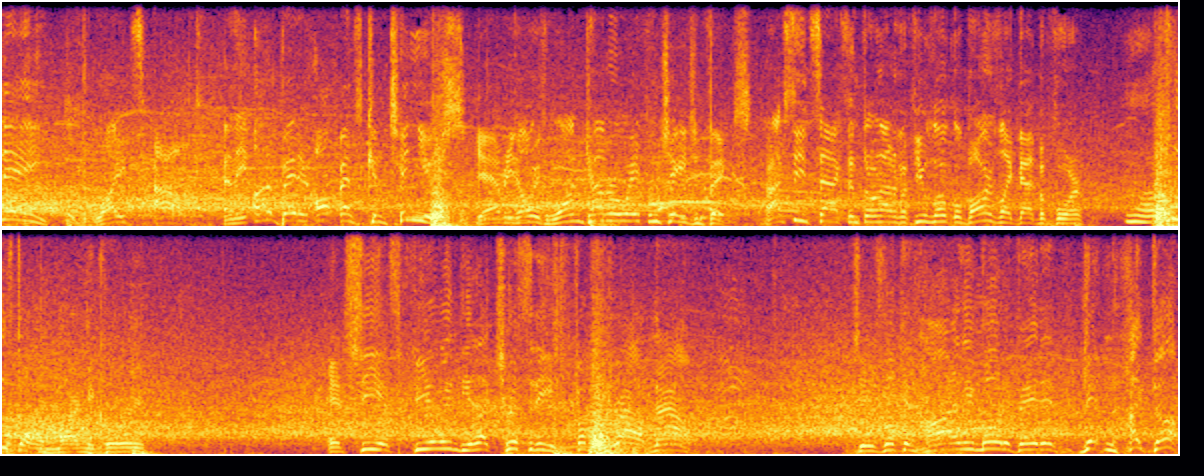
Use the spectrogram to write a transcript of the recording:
knee. Lights out. And the unabated offense continues. Yeah, but he's always one counter away from changing things. I've seen Saxon thrown out of a few local bars like that before. Oh, please don't remind me, Corey. And she is feeling the electricity from the crowd now. She is looking highly motivated, getting hyped up.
